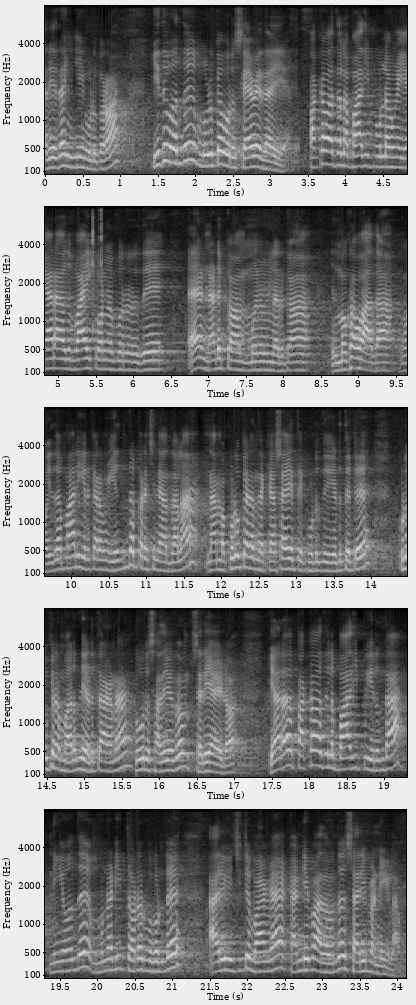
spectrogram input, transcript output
அதே தான் இங்கேயும் கொடுக்குறோம். இது வந்து முழுக்க ஒரு சேவை தாய் பக்கவாத்தில் பாதிப்பு உள்ளவங்க யாராவது வாய் கோணல் போடுறது நடுக்கம் முன்னில் இருக்கும் இது முகவாதம் இதை மாதிரி இருக்கிறவங்க எந்த பிரச்சனையாக இருந்தாலும் நம்ம கொடுக்குற அந்த கஷாயத்தை கொடுத்து எடுத்துட்டு கொடுக்குற மருந்து எடுத்தாங்கன்னா நூறு சதவீதம் சரியாயிடும். யாராவது பக்கவாதத்தில் பாதிப்பு இருந்தால் நீங்கள் வந்து முன்னாடி தொடர்பு கொண்டு அறிவிச்சிட்டு வாங்க. கண்டிப்பாக அதை வந்து சரி பண்ணிக்கலாம்.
